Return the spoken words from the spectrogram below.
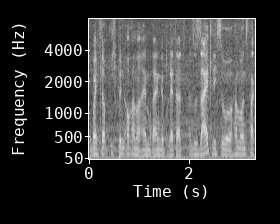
Wobei ich glaube, ich bin auch einmal einem reingebrettert. Also seitlich so, haben wir uns, haben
